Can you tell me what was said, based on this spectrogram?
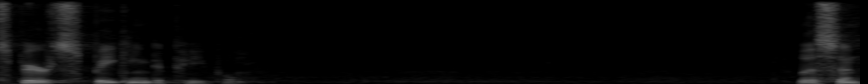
Spirit speaking to people. Listen.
